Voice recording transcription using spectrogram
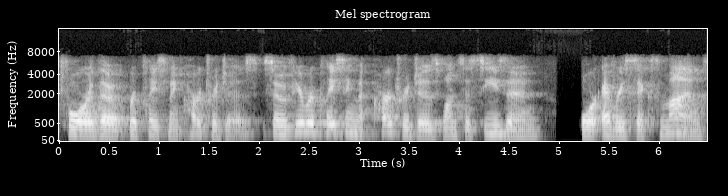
for the replacement cartridges. So if you're replacing the cartridges once a season or every six months,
